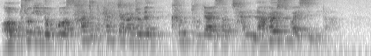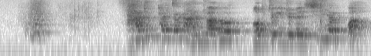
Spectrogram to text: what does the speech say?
업종이 좋고 사주팔자가 좋으면 그 분야에서 잘 나갈 수가 있습니다. 사주팔자가 안 좋아도 업종이 좋으면 실력과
